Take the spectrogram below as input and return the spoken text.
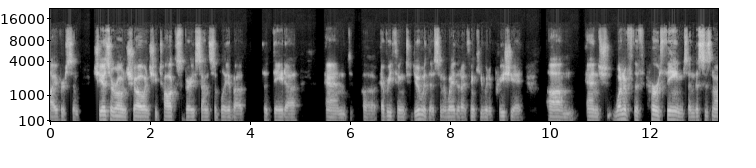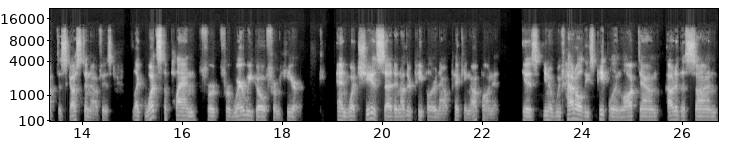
Iversen. She has her own show and she talks very sensibly about the data and uh, everything to do with this in a way that I think you would appreciate. Um, and she, one of the, her themes, and this is not discussed enough, is like what's the plan for for where we go from here and what she has said and other people are now picking up on it is you know we've had all these people in lockdown out of the sun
